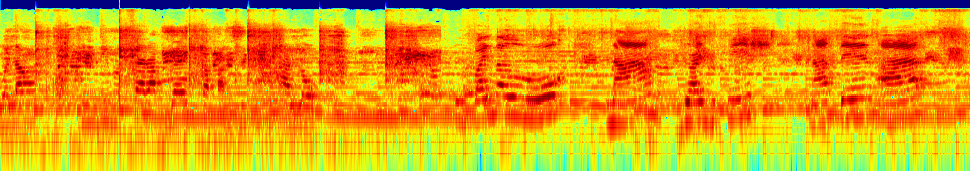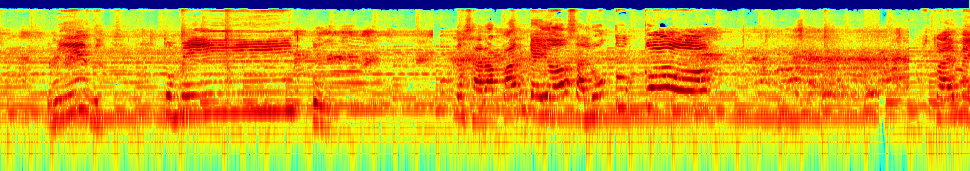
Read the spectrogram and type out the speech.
Walang, hindi masarap guys kapag halo. Yung final look ng dried fish natin at with tomato. Nasarapan kayo sa luto ko! Subscribe my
